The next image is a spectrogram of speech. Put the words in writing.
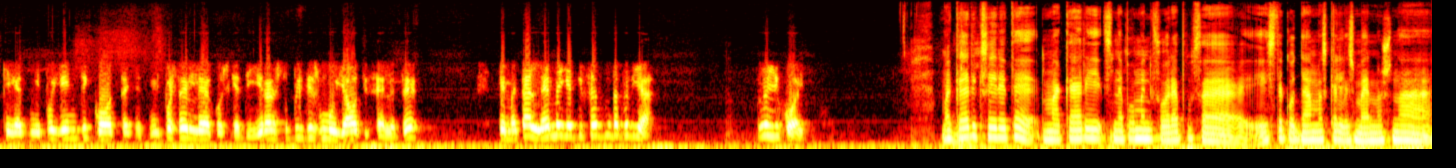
και για την υπογεννητικότητα, για την υποστελέχωση, για τη γύρανση του πληθυσμού, για ό,τι θέλετε. Και μετά λέμε γιατί φεύγουν τα παιδιά. Λογικό είναι. Μακάρι, ξέρετε, μακάρι την επόμενη φορά που θα είστε κοντά μας καλεσμένος να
